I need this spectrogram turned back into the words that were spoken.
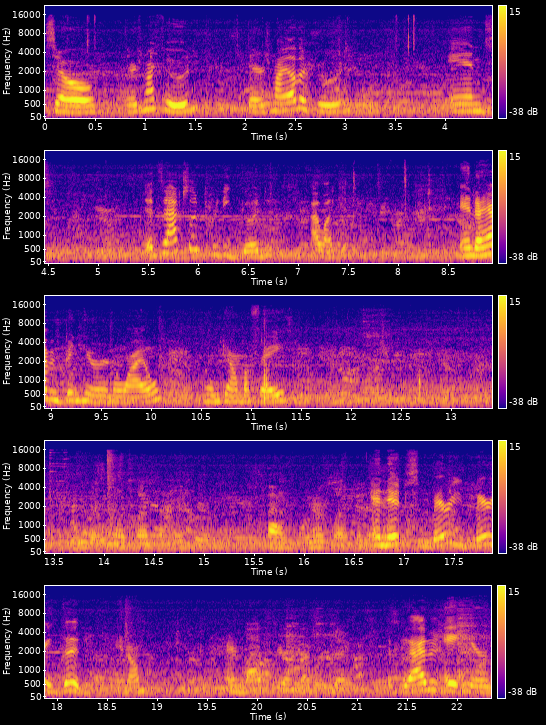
So there's my food. There's my other food, and it's actually pretty good. I like it, and I haven't been here in a while. Hometown buffet. And it's very, very good, you know. And Last year on my birthday. if you haven't ate here,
